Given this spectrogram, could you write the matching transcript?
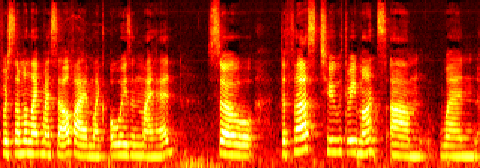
for someone like myself i'm like always in my head so the first two three months um, when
